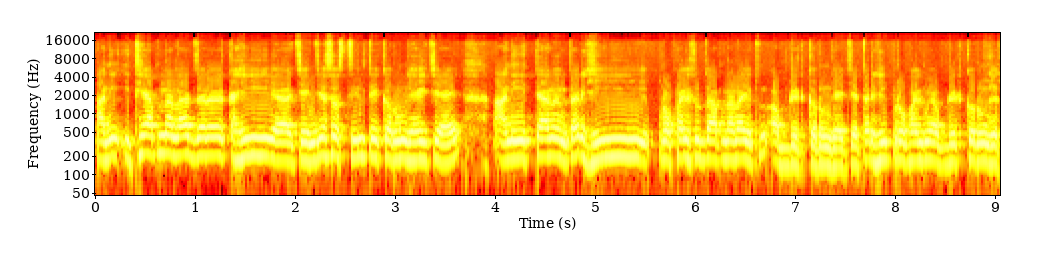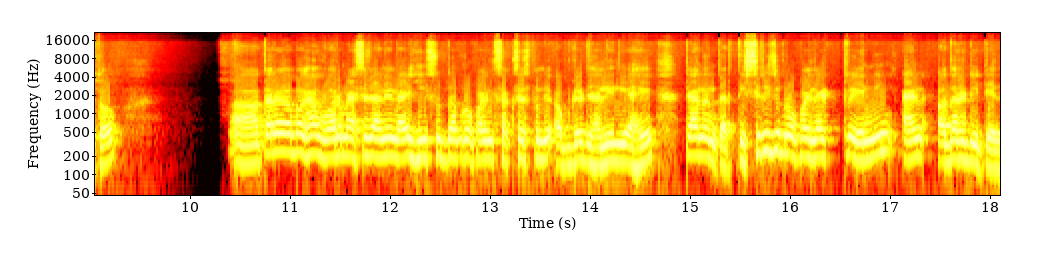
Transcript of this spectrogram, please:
आणि इथे आपल्याला जर काही चेंजेस असतील ते करून घ्यायचे आहे. आणि त्यानंतर ही प्रोफाईलसुद्धा आपल्याला इथून अपडेट करून घ्यायची आहे. तर ही प्रोफाईल मी अपडेट करून घेतो. तर बघा वर मेसेज आलेला आहे. ही सुद्धा प्रोफाईल सक्सेसफुली अपडेट झालेली आहे. त्यानंतर तिसरी जी प्रोफाईल आहे ट्रेनिंग अँड अदर डिटेल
